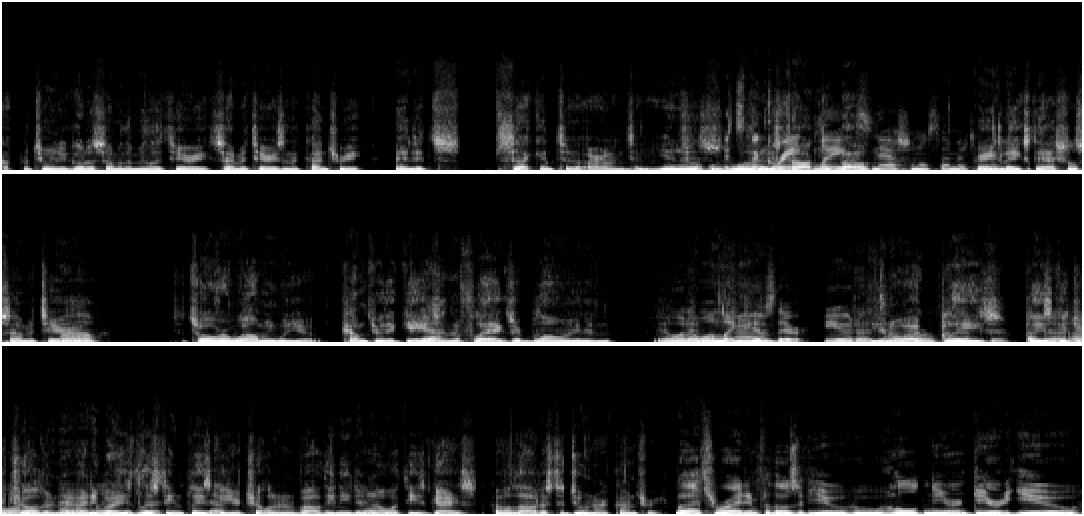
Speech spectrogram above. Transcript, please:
opportunity to go to some of the military cemeteries in the country, and it's second to Arlington. You know, is- It's It's What the I was Great Lakes about. National Cemetery. Great Lakes National Cemetery. Wow. It's overwhelming when you come through the gates Yeah. and the flags are blowing and You know what? I want my kids there. beautiful. you know what? important for them Please, to- please get gonna- I your want- children. I If anybody's kids there. listening, please Yeah. get your children involved. They need to Yeah. know what these guys have allowed us to do in our country. Well, that's right. And for those of you who hold near and dear to you,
